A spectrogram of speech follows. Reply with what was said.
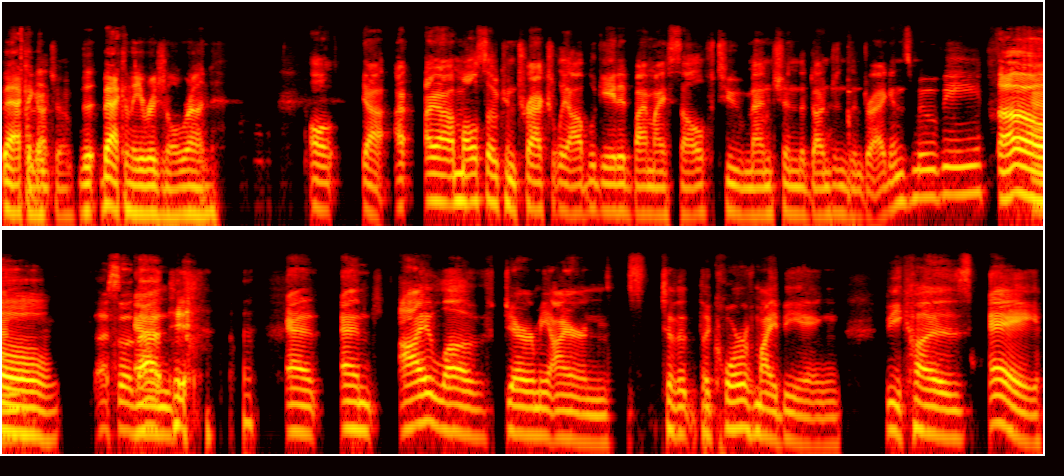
back in the, the back in the original run All yeah, I, I am also contractually obligated by myself to mention the Dungeons and Dragons movie. oh so that and- and and I love Jeremy Irons to the, the core of my being because a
